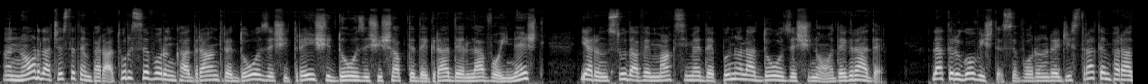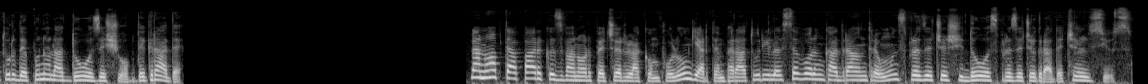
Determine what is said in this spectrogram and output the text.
În nord, aceste temperaturi se vor încadra între 23 și 27 de grade la Voinești, iar în sud avem maxime de până la 29 de grade. La Târgoviște se vor înregistra temperaturi de până la 28 de grade. La noapte apar câțiva nori pe cer la Câmpul Lung, iar temperaturile se vor încadra între 11 și 12 grade Celsius.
